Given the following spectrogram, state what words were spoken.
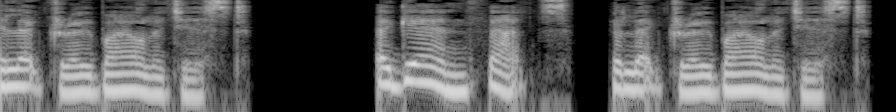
Electrobiologist. Again that's, electrobiologist.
